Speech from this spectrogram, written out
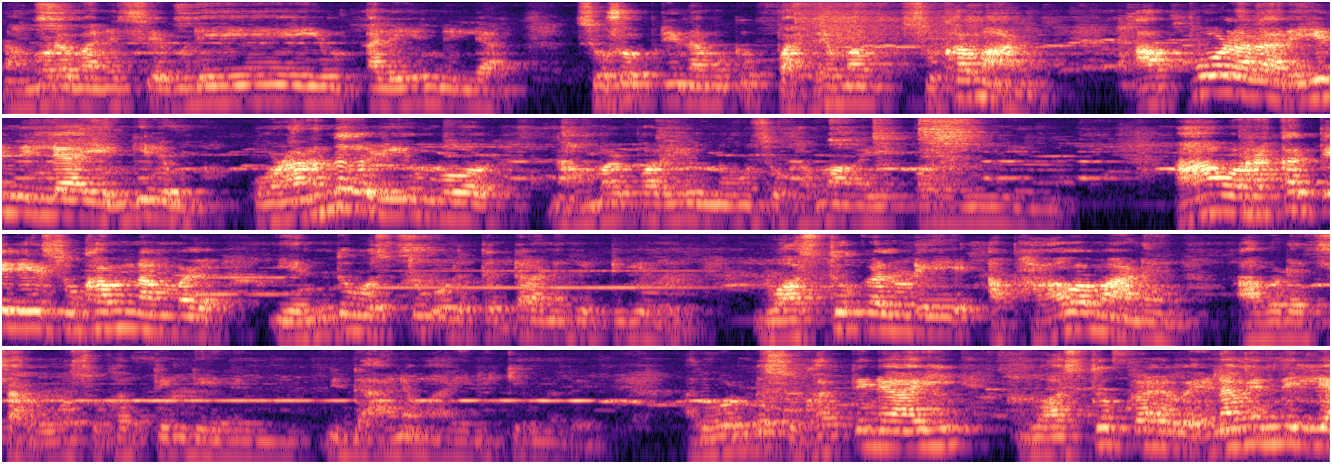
നമ്മുടെ മനസ്സ് എവിടെയും അലയുന്നില്ല. സുഷുപ്തി നമുക്ക് പരമം സുഖമാണ്. അപ്പോൾ അത് അറിയുന്നില്ല എങ്കിലും ഉണർന്നു കഴിയുമ്പോൾ നമ്മൾ പറയുന്നു സുഖമായി ഉറങ്ങി എന്ന് ആ ഉറക്കത്തിലെ സുഖം നമ്മൾ എന്ത് വസ്തു കൊടുത്തിട്ടാണ് കിട്ടിയത്? വസ്തുക്കളുടെ അഭാവമാണ് അവിടെ സർവസുഖത്തിന്റെ നിദാനമായിരിക്കുന്നത്. അതുകൊണ്ട് സുഖത്തിനായി വസ്തുക്കൾ വേണമെന്നില്ല.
